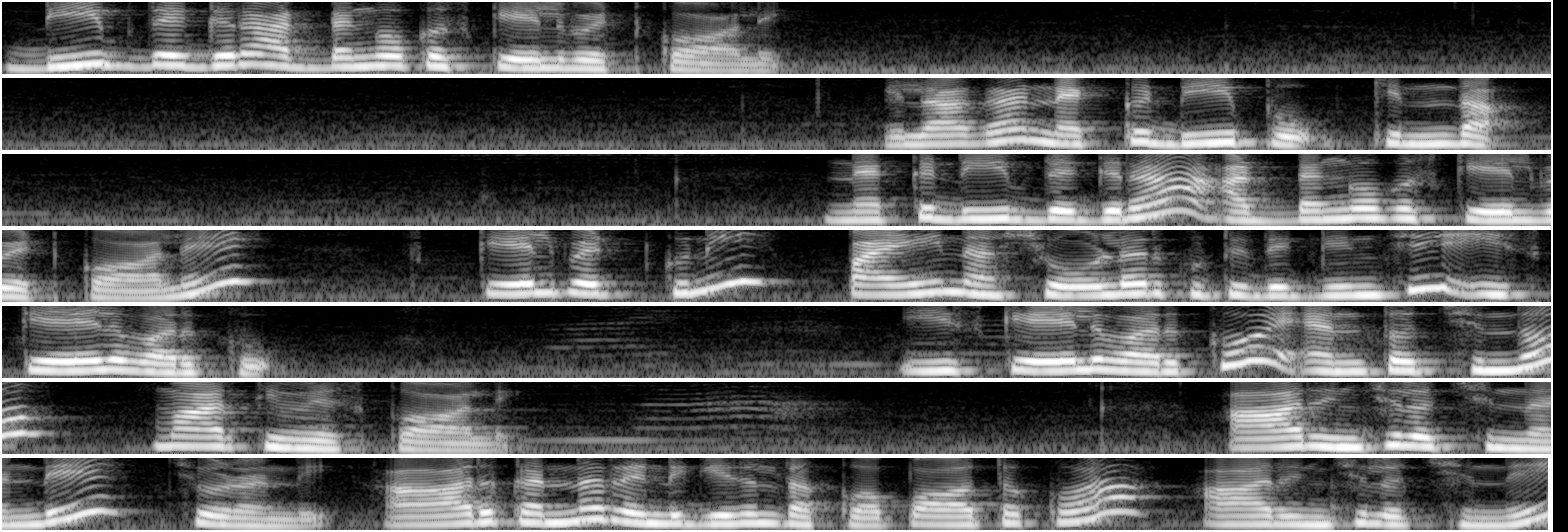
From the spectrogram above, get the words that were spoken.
డీప్ దగ్గర అడ్డంగా ఒక స్కేల్ పెట్టుకోవాలి. ఇలాగా నెక్ డీప్ కింద. నెక్ డీప్ దగ్గర అడ్డంగా ఒక స్కేల్ పెట్టుకోవాలి. స్కేల్ పెట్టుకుని పైన షోల్డర్ కుట్టి తగ్గించి ఈ స్కేల్ వరకు. ఈ స్కేల్ వరకు ఎంత వచ్చిందో మార్కింగ్ వేసుకోవాలి. ఆరు ఇంచులు వచ్చిందండి. చూడండి. ఆరు కన్నా రెండు గీతలు తక్కువ. పావు తక్కువ ఆరు ఇంచులు వచ్చింది.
